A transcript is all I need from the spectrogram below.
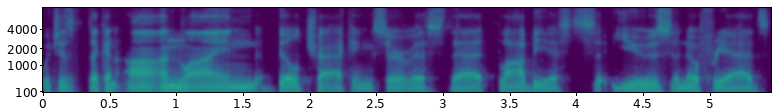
which is like an online bill tracking service that lobbyists use, no free ads.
